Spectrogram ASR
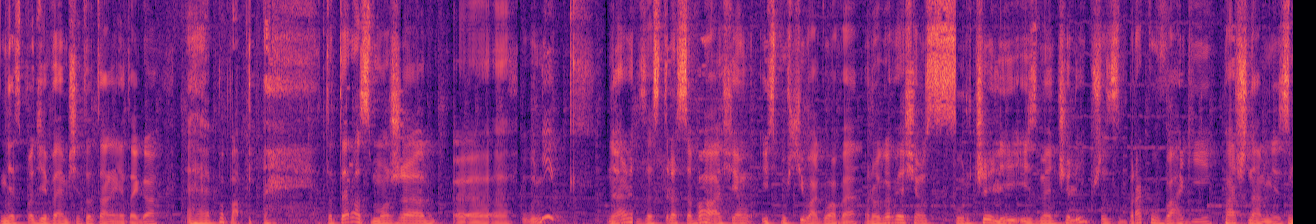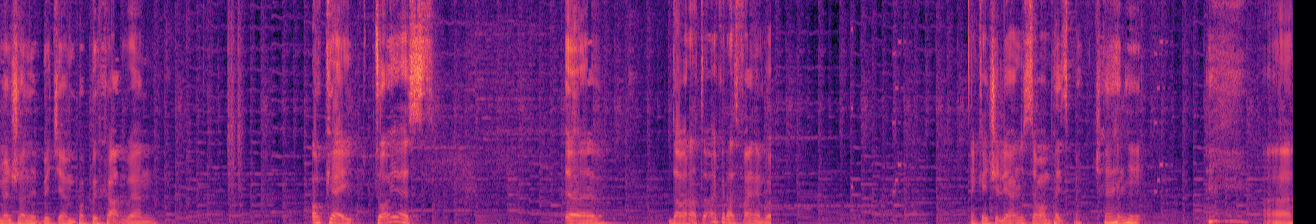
Nie spodziewałem się totalnie tego. E, pop-up. To teraz może... E, unik? Nel zestresowała się i spuściła głowę. Rogowie się skurczyli i zmęczyli przez brak uwagi. Patrz na mnie, zmęczony byciem popychadłem. Okej, to jest... E, dobra, to akurat fajne było. Okej, czyli oni są obaj zmęczeni. E,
